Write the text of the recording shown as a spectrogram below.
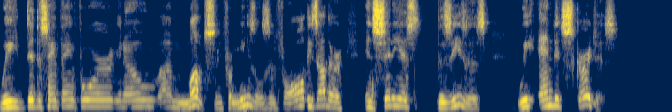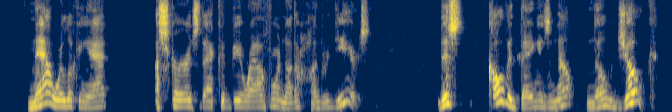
We did the same thing for you know um, mumps and for measles and for all these other insidious diseases. We ended scourges. Now we're looking at a scourge that could be around for another hundred years. This COVID thing is no no joke.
